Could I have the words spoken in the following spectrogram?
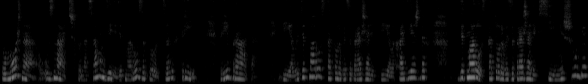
то можно узнать, что на самом деле Дед Мороза было целых три. Три брата белый Дед Мороз, которого изображали в белых одеждах, Дед Мороз, которого изображали в синей шубе,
